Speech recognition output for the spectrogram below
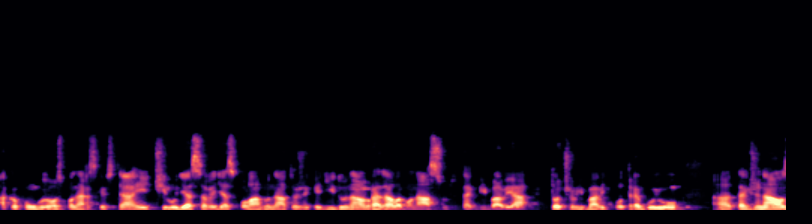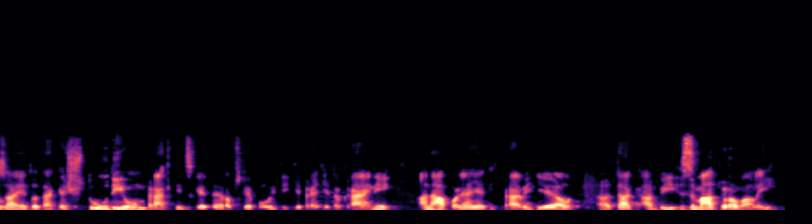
ako fungujú hospodárske vzťahy, či ľudia sa vedia spoláhnuť na to, že keď idú na úrad alebo na súd, tak vybavia to, čo vybaviť potrebujú. A, takže naozaj je to také štúdium praktické tej európskej politiky pre tieto krajiny a náplňanie tých pravidiel a, tak, aby zmaturovali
